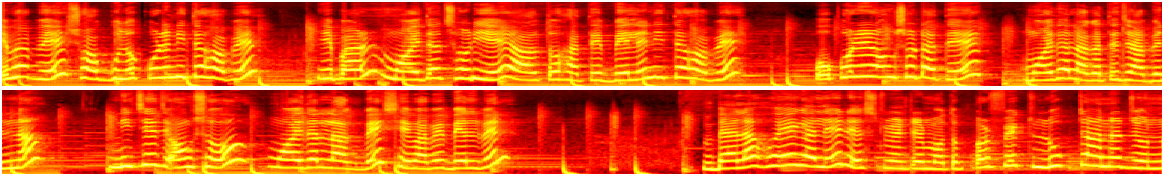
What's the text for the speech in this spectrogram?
এভাবে সবগুলো করে নিতে হবে। এবার ময়দা ছড়িয়ে আলতো হাতে বেলে নিতে হবে। ওপরের অংশটাতে ময়দা লাগাতে যাবেন না। নিচে যে অংশ ময়দা লাগবে সেভাবে বেলবেন। বেলা হয়ে গেলে রেস্টুরেন্টের মতো পারফেক্ট লুকটা আনার জন্য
